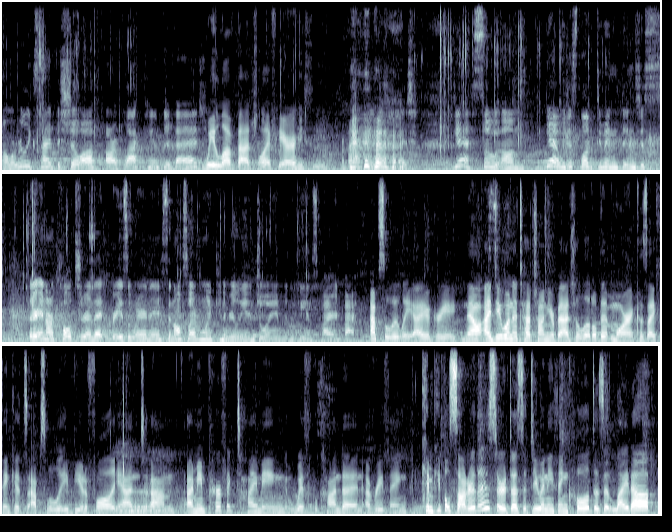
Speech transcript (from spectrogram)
Um, we're really excited to show off our Black Panther badge. We love Badge Life here. Let me see. Yeah, so um, yeah, we just love doing things just that are in our culture and that raise awareness, and also everyone can really enjoy and really be inspired by. Absolutely, I agree. Now, I do want to touch on your badge a little bit more because I think it's absolutely beautiful and um, I mean, perfect timing with Wakanda and everything. Can people solder this or does it do anything cool? Does it light up?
